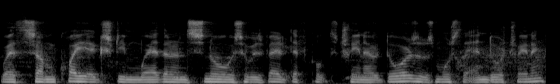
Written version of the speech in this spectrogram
with some quite extreme weather and snow so it was very difficult to train outdoors. It was mostly indoor training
